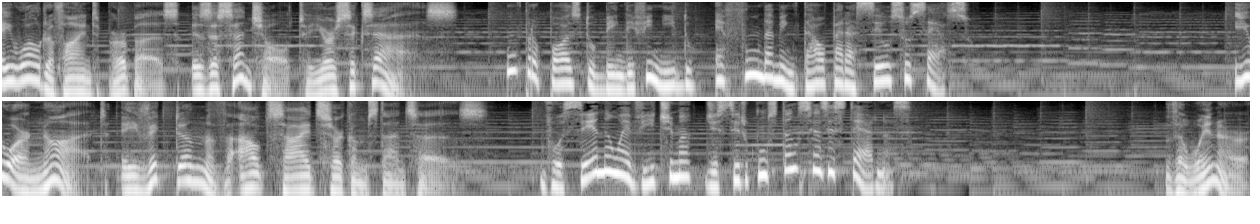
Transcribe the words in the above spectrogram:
A well defined purpose is essential to your success. Um propósito bem definido é fundamental para seu sucesso. You are not a victim of outside circumstances. Você não é vítima de circunstâncias externas. The winner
